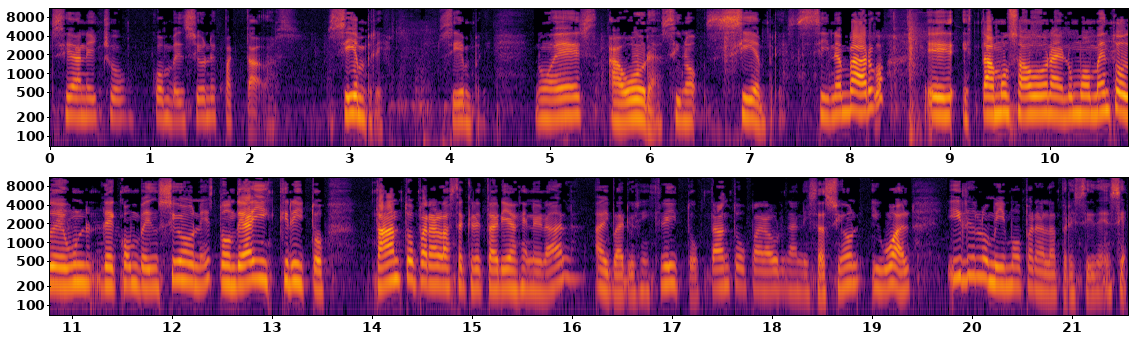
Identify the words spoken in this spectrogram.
se han hecho convenciones pactadas. Siempre, siempre. No es ahora, sino siempre. Sin embargo, eh, estamos ahora en un momento de, un, de convenciones donde hay inscritos tanto para la Secretaría General, hay varios inscritos, tanto para organización igual, y de lo mismo para la presidencia.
